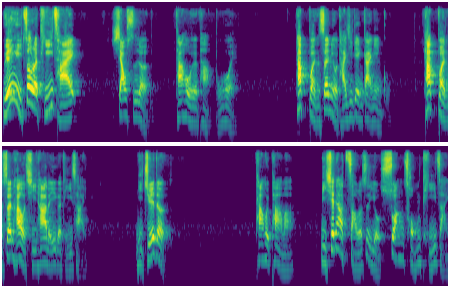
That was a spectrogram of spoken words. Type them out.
元宇宙的题材。消失了，他会不会怕？不会。它本身有台积电概念股，它本身还有其他的一个题材，你觉得他会怕吗？你现在要找的是有双重题材，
